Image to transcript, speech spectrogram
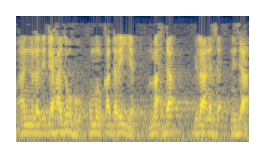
وأن الذي جحدوه هم القدرية المحدة بلا نزاع.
